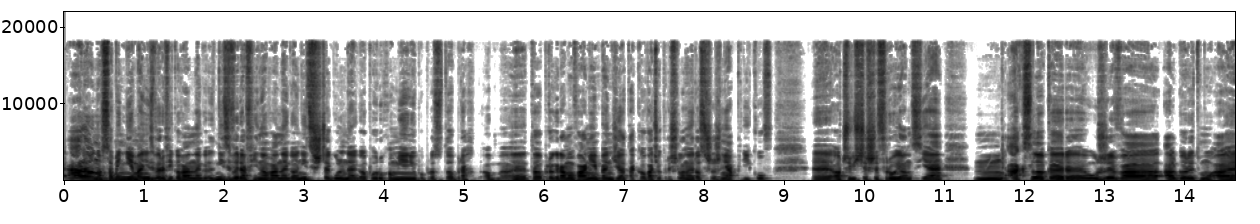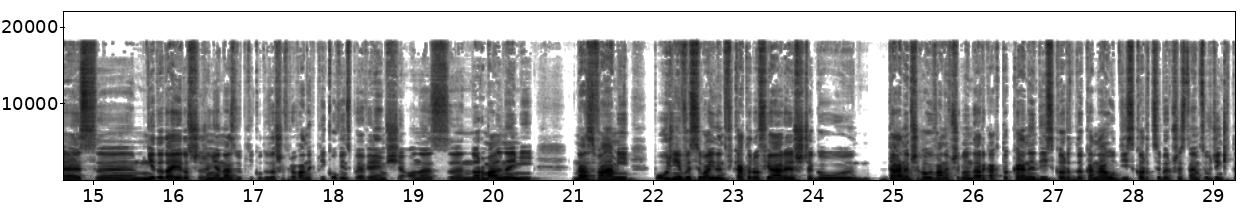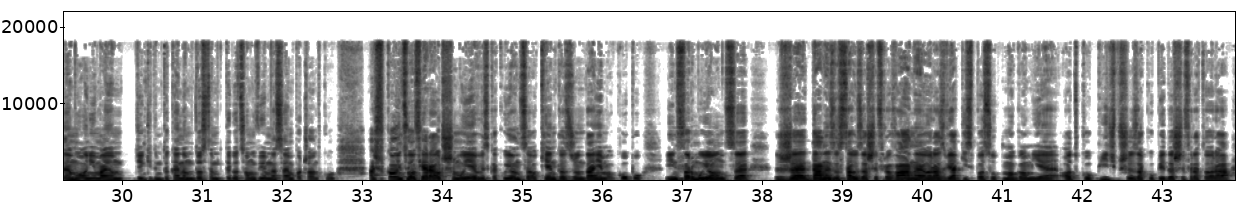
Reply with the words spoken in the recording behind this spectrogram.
ale ono w sobie nie ma nic weryfikowanego, nic wyrafinowanego, nic szczególnego. Po uruchomieniu po prostu to, e, to oprogramowanie będzie atakować określone rozszerzenia plików, e, oczywiście szyfrując je. Mm, Axlocker używa algorytmu AES, nie dodaje rozszerzenia nazwy pliku do zaszyfrowanych plików, więc pojawiają się one z normalnymi nazwami. Później wysyła identyfikator ofiary, szczegóły, dane przechowywane w przeglądarkach, tokeny Discord do kanału Discord cyberprzestępców. Dzięki temu oni mają, dzięki tym tokenom dostęp do tego, co mówiłem na samym początku, aż w końcu ofiara otrzymuje wyskakujące okienko z żądaniem okupu, informujące, że dane zostały zaszyfrowane oraz w jaki sposób mogą je odkupić przy zakupie deszyfratora.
